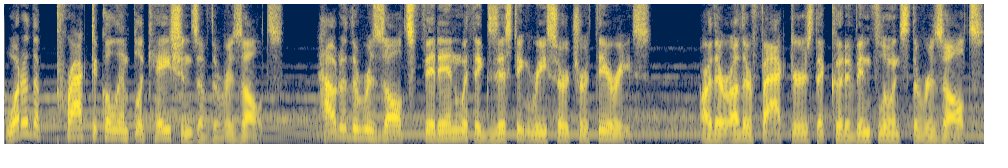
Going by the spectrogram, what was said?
What are the practical implications of the results? How do the results fit in with existing research or theories? Are there other factors that could have influenced the results?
